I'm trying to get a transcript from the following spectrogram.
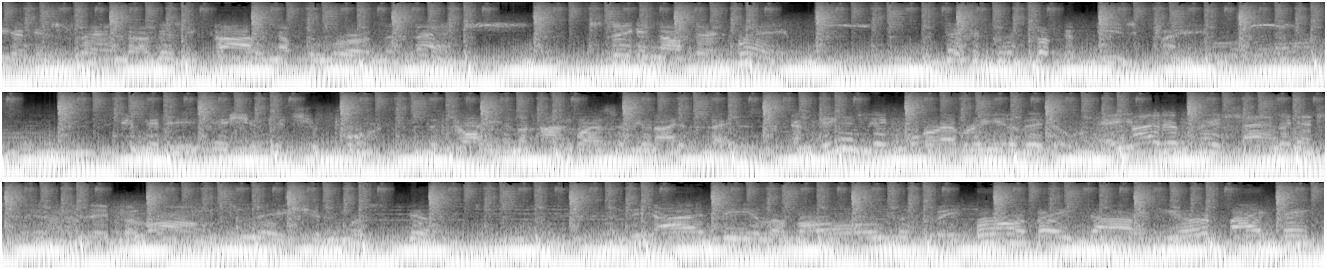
he and his friend are busy carving up the world in advance, staking out their claims. Take a good look at these claims. The committee issued its report, the joining in the Congress of the United States, and the ending for every individual. A United States stands against them They belong belongs to nation was built. The ideal of all the great war breaks out in Europe, I think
